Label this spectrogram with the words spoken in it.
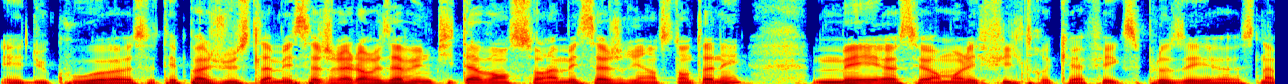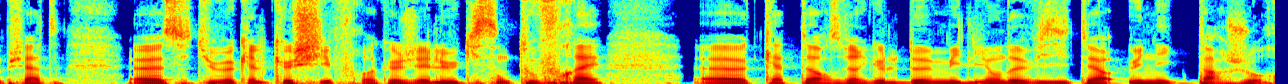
Et du coup, euh, c'était pas juste la messagerie. Alors, ils avaient une petite avance sur la messagerie instantanée, mais c'est vraiment les filtres qui a fait exploser Snapchat. si tu veux quelques chiffres que j'ai lus qui sont tout frais, 14,2 millions de visiteurs uniques par jour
